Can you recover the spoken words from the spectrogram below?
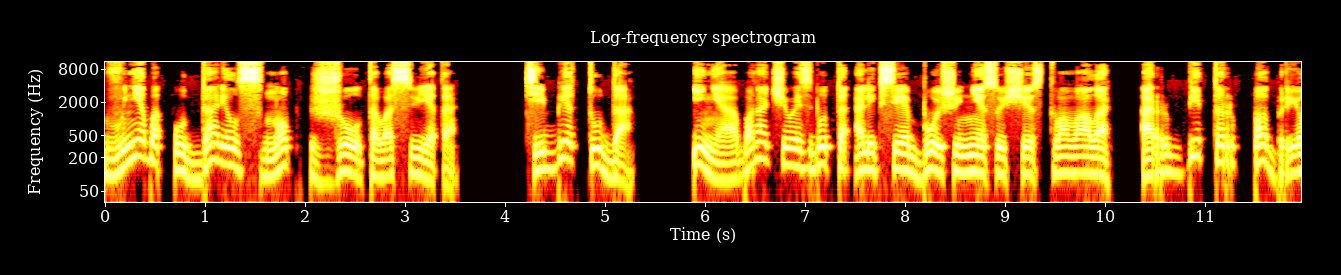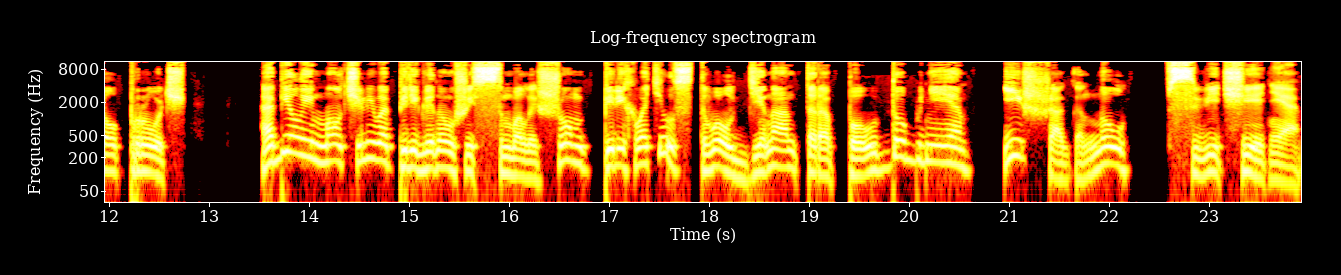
в небо ударил сноп желтого света. «Тебе туда!» И не оборачиваясь, будто Алексея больше не существовало, арбитр побрел прочь. А Белый, молчаливо переглянувшись с малышом, перехватил ствол Динантера поудобнее и шагнул в свечение.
